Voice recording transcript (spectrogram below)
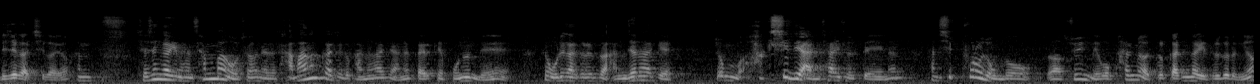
리제 가치가요. 한 제 생각에는 한 3만 5천 원에서 4만 원까지도 가능하지 않을까 이렇게 보는데 그럼 우리가 그래도 안전하게 좀 확실히 안 차있을 때에는 한 10% 정도 어, 수익 내고 팔면 어떨까 생각이 들거든요.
